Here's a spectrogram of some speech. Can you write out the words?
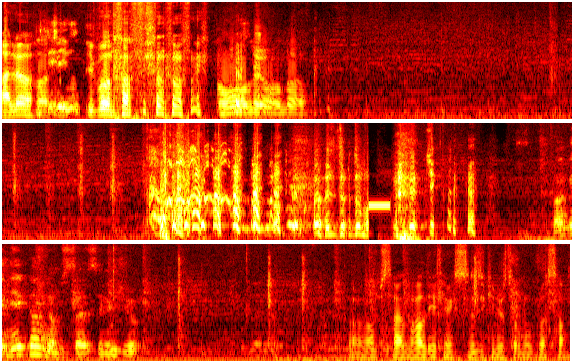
Alo. İbo ne yapıyorsun? Ne oluyor oğlum? Öldürdüm Kanka niye Gangnam Style sevinci yok? Tamam style mı kaldı yeteneksiniz ikinci mı?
